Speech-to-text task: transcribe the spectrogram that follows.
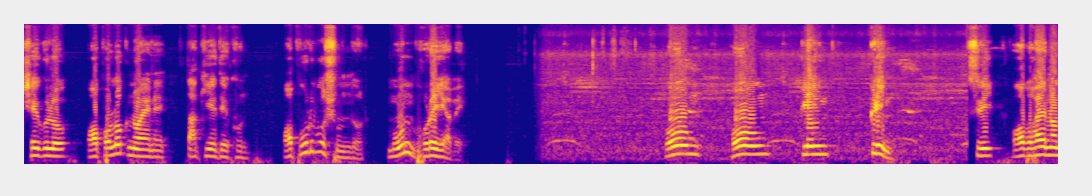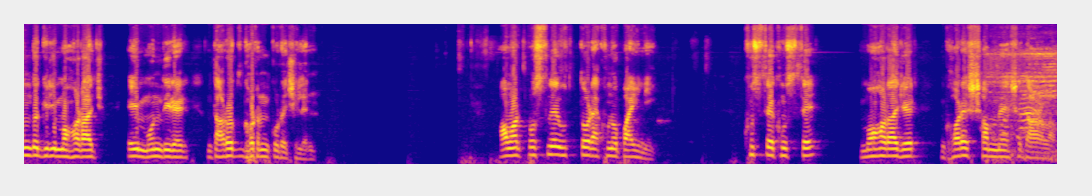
সেগুলো অপলক নয়নে তাকিয়ে দেখুন। অপূর্ব সুন্দর, মন ভরে যাবে। ওম হোম ক্লিং ক্রিং শ্রী অভয়ানন্দগিরি মহারাজ এই মন্দিরের দ্বারোদ্ঘটন করেছিলেন। আমার প্রশ্নের উত্তর এখনও পাইনি। খুঁজতে খুঁজতে মহারাজের ঘরের সামনে এসে দাঁড়ালাম।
